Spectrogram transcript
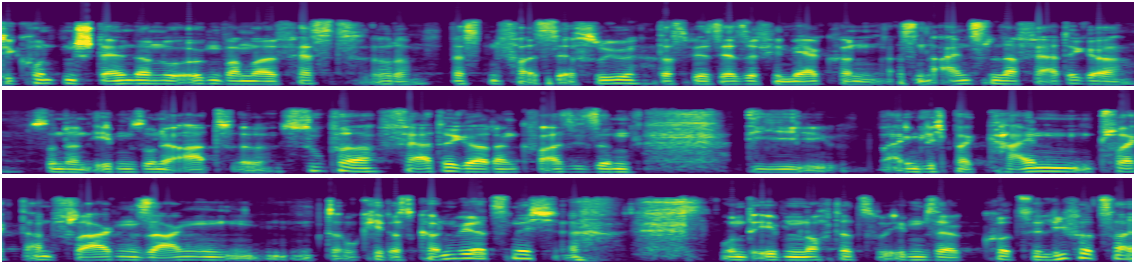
Die Kunden stellen dann nur irgendwann mal fest, oder bestenfalls sehr früh, dass wir sehr, sehr viel mehr können als ein einzelner Fertiger, sondern eben so eine Art äh, Superfertiger dann quasi sind, die eigentlich bei keinen Projektanfragen sagen, okay, das können wir jetzt nicht und eben noch dazu eben sehr kurze Lieferzeiten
